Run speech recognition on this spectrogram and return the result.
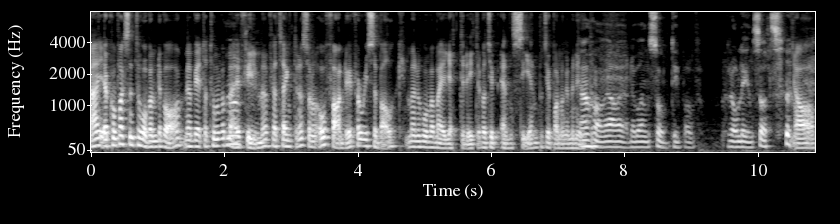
Nej, jag kommer faktiskt inte ihåg vem det var, men jag vet att hon var med Ah, i okej. filmen. För jag tänkte nästan, åh fan, det är Farisa Balk. Men hon var med jättelite. Det var typ en scen på typ några minuter. Jaha, ja, ja, det var en sån typ av rollinsats. Ja,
